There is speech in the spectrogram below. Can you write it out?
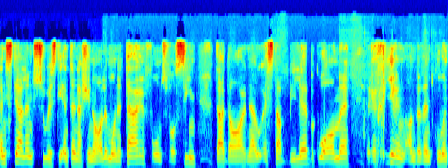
instellings soos die internasionale monetaire fonds wil sien dat daar nou 'n stabiele, bekwame regering aan bewind kom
